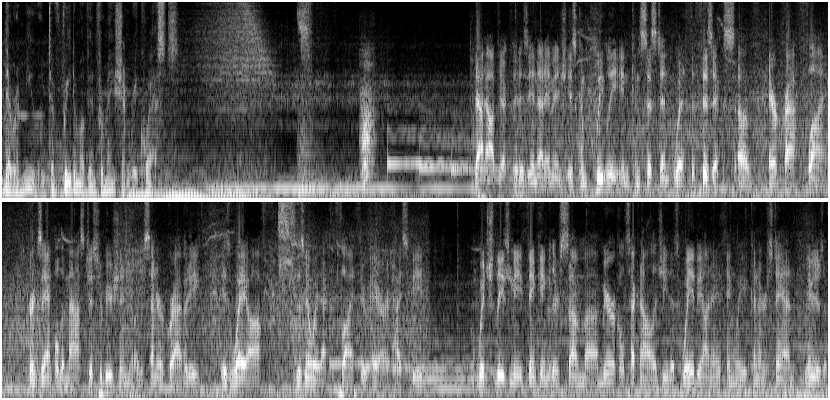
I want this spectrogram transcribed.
They're immune to Freedom of Information requests. That object that is in that image is completely inconsistent with the physics of aircraft flying. For example, the mass distribution or the center of gravity is way off. So there's no way that could fly through air at high speed which leaves me thinking there's some uh, miracle technology that's way beyond anything we can understand. Maybe there's a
